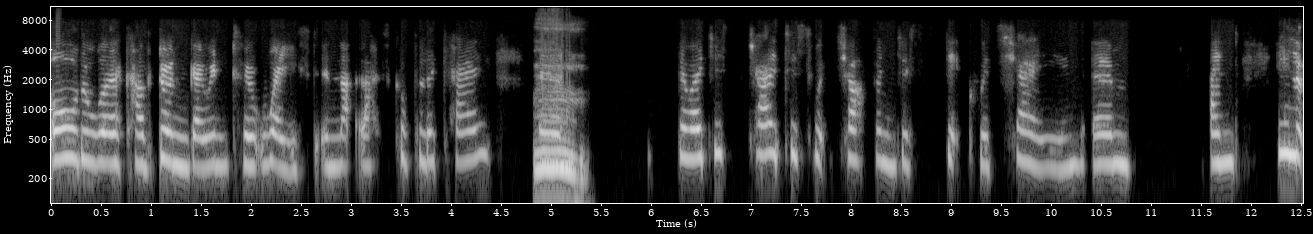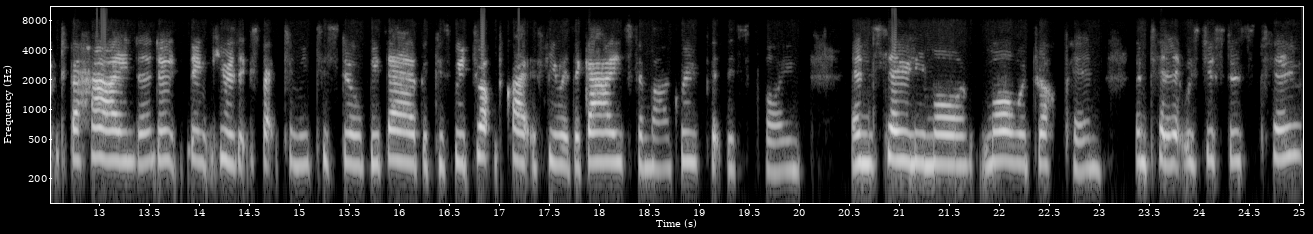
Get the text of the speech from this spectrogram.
all the work I've done going to waste in that last couple of K. Mm. Um, so I just tried to switch off and just stick with Shane. Um, and he looked behind. I don't think he was expecting me to still be there because we dropped quite a few of the guys from our group at this point, and slowly more more were dropping until it was just us two.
